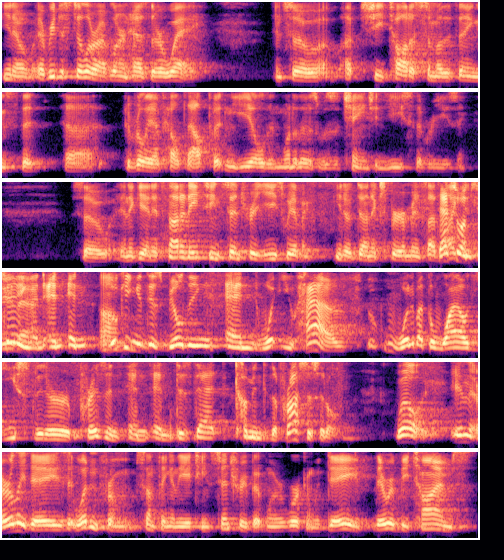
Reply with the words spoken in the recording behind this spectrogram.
you know, every distiller I've learned has their way. And so uh, she taught us some other things that uh, really have helped output and yield. And one of those was a change in yeast that we're using. So, and again, it's not an 18th century yeast. We haven't, you know, done experiments. I'd That's like what I'm saying. That. And, and, and um, looking at this building and what you have, what about the wild yeasts that are present? And, and does that come into the process at all? Well, in the early days, it wasn't from something in the 18th century, but when we were working with Dave, there would be times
